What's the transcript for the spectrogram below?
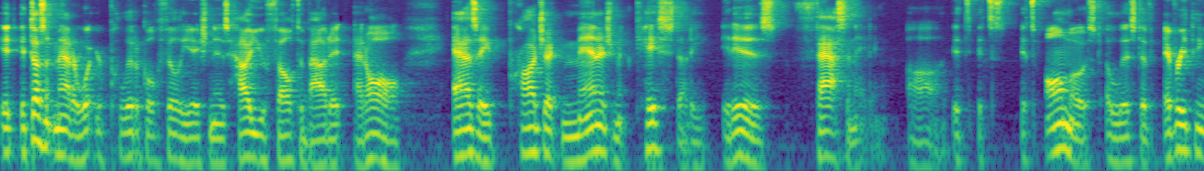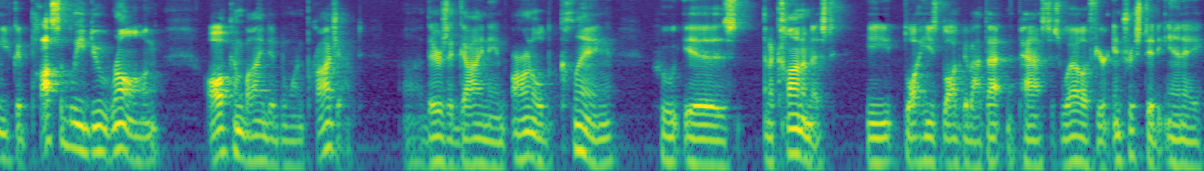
it, it doesn't matter what your political affiliation is, how you felt about it at all. As a project management case study, it is fascinating. Uh, it's it's it's almost a list of everything you could possibly do wrong, all combined into one project. Uh, there's a guy named Arnold Kling who is an economist. He he's blogged about that in the past as well. If you're interested in a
